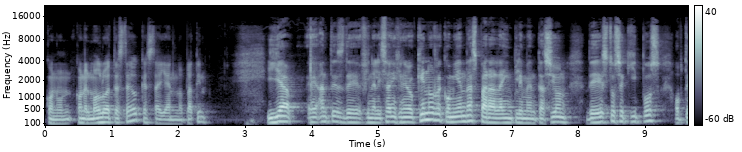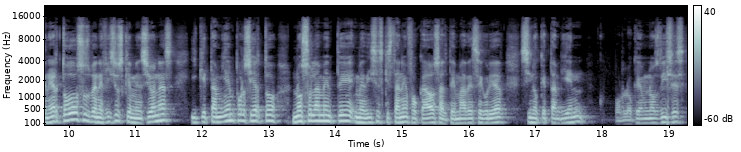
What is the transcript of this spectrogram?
con, un, con el módulo de testeo que está allá en la platina. Y ya, eh, antes de finalizar, ingeniero, ¿qué nos recomiendas para la implementación de estos equipos, obtener todos sus beneficios que mencionas y que también, por cierto, no solamente me dices que están enfocados al tema de seguridad, sino que también, por lo que nos dices,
